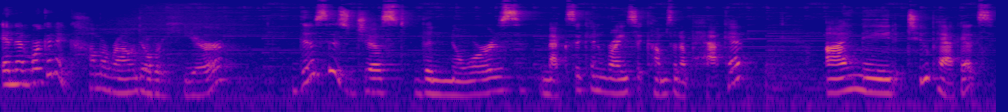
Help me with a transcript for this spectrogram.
And then we're gonna come around over here. This is just the Knorr's Mexican rice. It comes in a packet. I made two packets.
